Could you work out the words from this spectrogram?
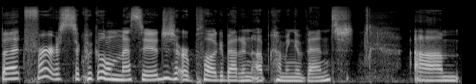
But first, a quick little message or plug about an upcoming event. Um,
